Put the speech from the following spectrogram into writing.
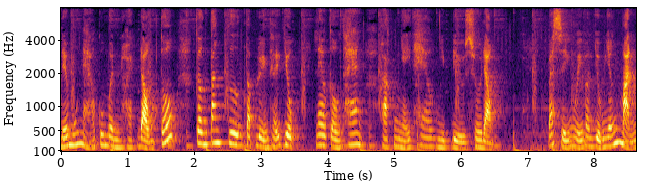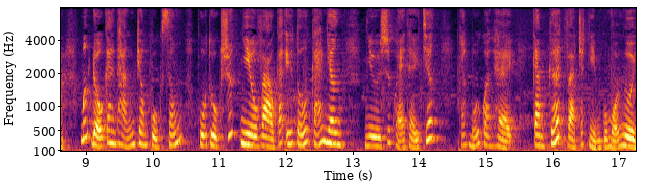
Nếu muốn não của mình hoạt động tốt, cần tăng cường tập luyện thể dục, leo cầu thang hoặc nhảy theo nhịp điệu sôi động. Bác sĩ Nguyễn Văn Dũng nhấn mạnh, mức độ căng thẳng trong cuộc sống phụ thuộc rất nhiều vào các yếu tố cá nhân như sức khỏe thể chất, các mối quan hệ, cam kết và trách nhiệm của mỗi người.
